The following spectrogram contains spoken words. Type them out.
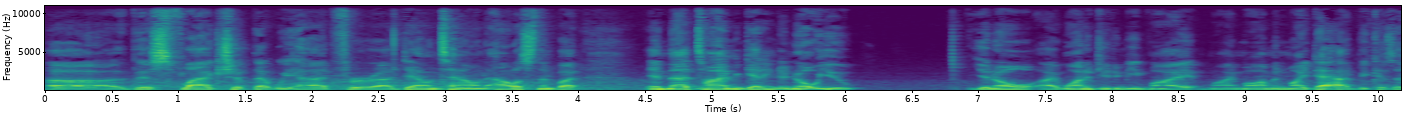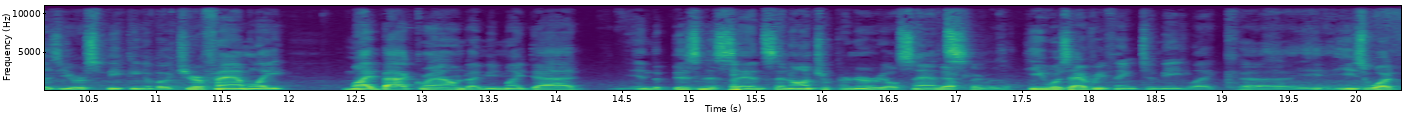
uh, this flagship that we had for uh, downtown Alliston. But in that time and getting to know you, you know, I wanted you to meet my my mom and my dad because as you were speaking about your family, my background, I mean, my dad in the business sense and entrepreneurial sense, was he was everything to me. Like uh, he's what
